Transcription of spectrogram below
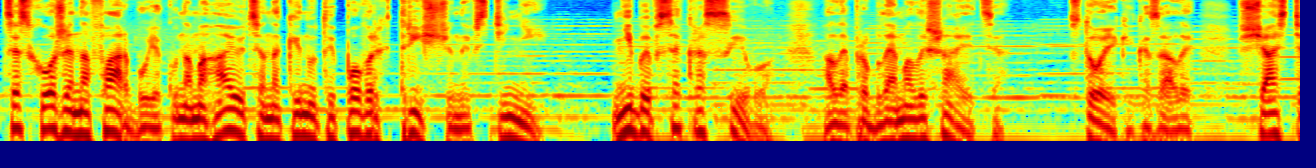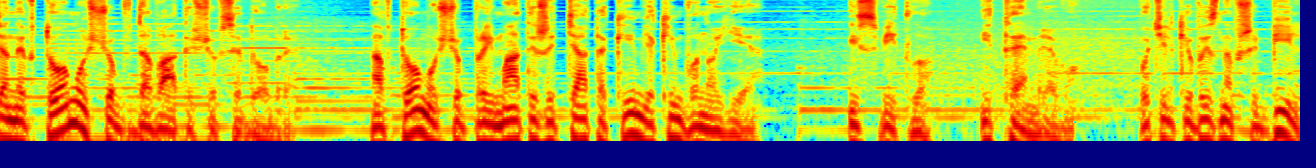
це схоже на фарбу, яку намагаються накинути поверх тріщини в стіні. Ніби все красиво, але проблема лишається. Стоїки казали, щастя не в тому, щоб вдавати, що все добре, а в тому, щоб приймати життя таким, яким воно є. І світло, і темряво. Бо тільки визнавши біль,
